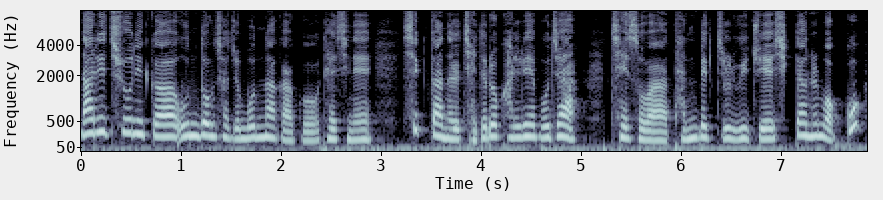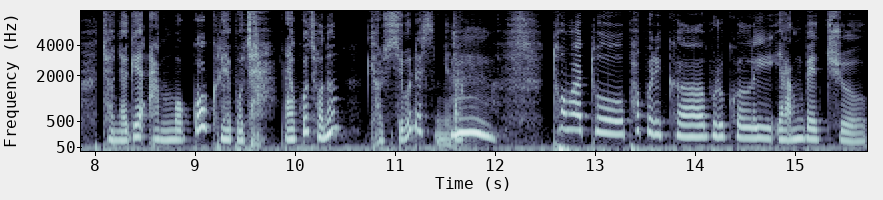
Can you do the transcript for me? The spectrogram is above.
날이 추우니까 운동 자주 못 나가고 대신에 식단을 제대로 관리해보자. 채소와 단백질 위주의 식단을 먹고 저녁에 안 먹고 그래보자. 라고 저는 결심을 했습니다. 음. 토마토, 파프리카, 브로콜리, 양배추.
